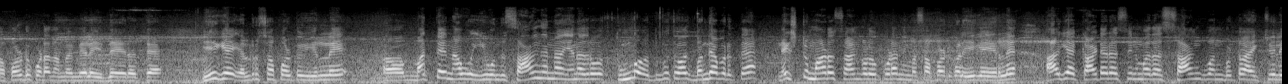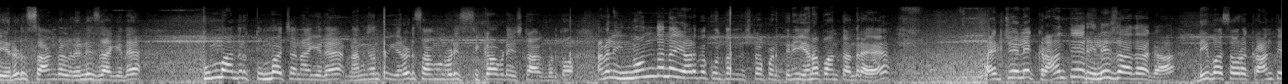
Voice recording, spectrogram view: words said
ಸಪೋರ್ಟು ಕೂಡ ನಮ್ಮ ಮೇಲೆ ಇದ್ದೇ ಇರುತ್ತೆ. ಹೀಗೆ ಎಲ್ಲರೂ ಸಪೋರ್ಟು ಇರಲಿ. ಮತ್ತು ನಾವು ಈ ಒಂದು ಸಾಂಗನ್ನು ಏನಾದರೂ ತುಂಬ ಅದ್ಭುತವಾಗಿ ಬಂದೇ ಬರುತ್ತೆ. ನೆಕ್ಸ್ಟ್ ಮಾಡೋ ಸಾಂಗ್ಗಳು ಕೂಡ ನಿಮ್ಮ ಸಪೋರ್ಟ್ಗಳು ಹೀಗೆ ಇರಲಿ. ಹಾಗೆ ಕಾಟೇರ ಸಿನಿಮಾದ ಸಾಂಗ್ ಬಂದ್ಬಿಟ್ಟು ಆ್ಯಕ್ಚುಲಿ ಎರಡು ಸಾಂಗ್ಗಳು ರಿಲೀಸ್ ಆಗಿದೆ. ತುಂಬ ಅಂದರೆ ತುಂಬ ಚೆನ್ನಾಗಿದೆ. ನನಗಂತೂ ಎರಡು ಸಾಂಗ್ ನೋಡಿ ಸಿಕ್ಕಾಬಿಡೆ ಇಷ್ಟ ಆಗ್ಬಿಡ್ತು. ಆಮೇಲೆ ಇನ್ನೊಂದನ್ನು ಹೇಳಬೇಕು ಅಂತ ನಾನು ಇಷ್ಟಪಡ್ತೀನಿ. ಏನಪ್ಪ ಅಂತಂದರೆ ಆ್ಯಕ್ಚುಲಿ ಕ್ರಾಂತಿ ರಿಲೀಸ್ ಆದಾಗ ಡಿ ಬಾಸ್ ಅವರ ಕ್ರಾಂತಿ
